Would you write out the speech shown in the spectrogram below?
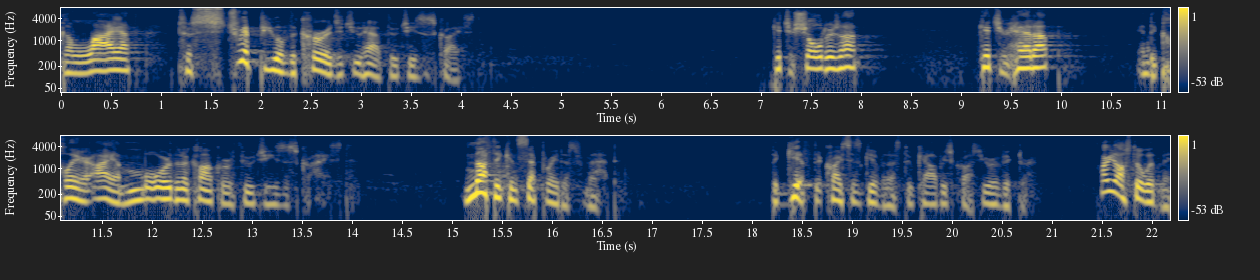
Goliath to strip you of the courage that you have through Jesus Christ. Get your shoulders up, get your head up, and declare, I am more than a conqueror through Jesus Christ. Nothing can separate us from that. The gift that Christ has given us through Calvary's cross. You're a victor. Are y'all still with me?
